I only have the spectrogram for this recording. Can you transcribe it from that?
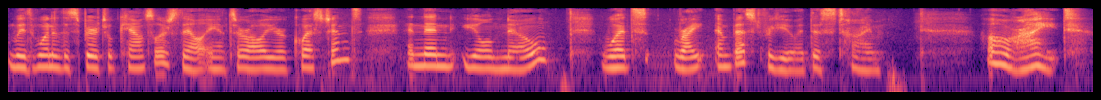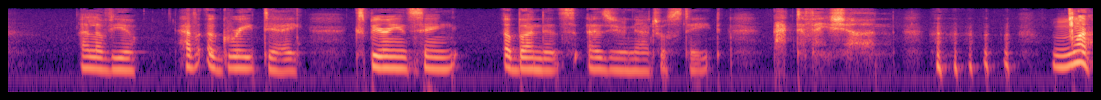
with one of the spiritual counselors. They'll answer all your questions, and then you'll know what's right and best for you at this time. All right. I love you. Have a great day experiencing abundance as your natural state. Activation. Mwah.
